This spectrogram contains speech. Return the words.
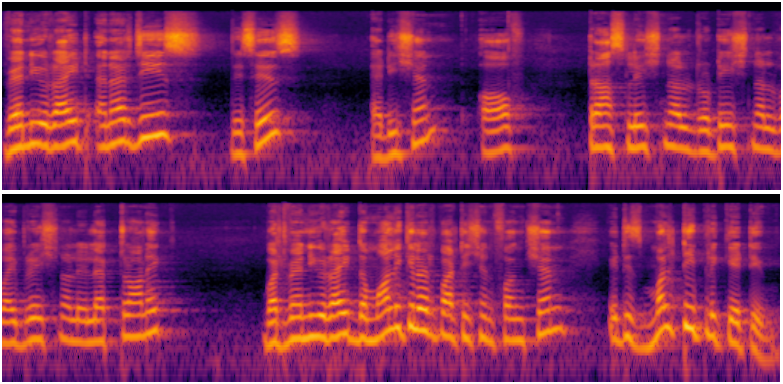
When you write energies, this is addition of translational, rotational, vibrational, electronic. But when you write the molecular partition function, it is multiplicative,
